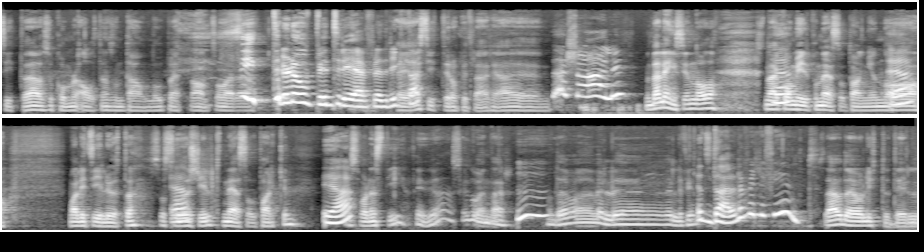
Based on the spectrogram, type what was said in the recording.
Sitter der, og så kommer det alltid en sånn download på et eller annet. Sånn der, Sitter du oppi treet, Fredrik, da? jeg sitter oppi trær. Jeg, Det er så herlig. Men det er lenge siden nå, da. Så når jeg kom hit på Nesoddtangen og var litt tidlig ute, så sto det skilt Nesoddparken. Ja. Og så var det en sti. Jeg tenkte ja, jeg skal gå inn der. Og det var veldig, veldig fint. ja, der er det veldig fint. Så det er jo det å lytte til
